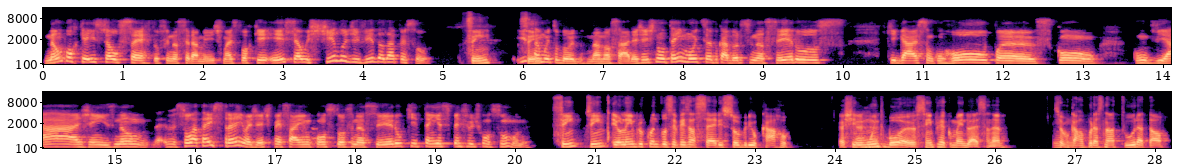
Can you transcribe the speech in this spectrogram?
não porque isso é o certo financeiramente, mas porque esse é o estilo de vida da pessoa. Sim. Isso sim. é muito doido na nossa área. A gente não tem muitos educadores financeiros que gastam com roupas, com, com viagens. Não, sou até estranho a gente pensar em um consultor financeiro que tem esse perfil de consumo, né? Sim, sim. Eu lembro quando você fez a série sobre o carro. Eu achei uhum. muito boa, eu sempre recomendo essa, né? Sobre uhum. o carro por assinatura e tal.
